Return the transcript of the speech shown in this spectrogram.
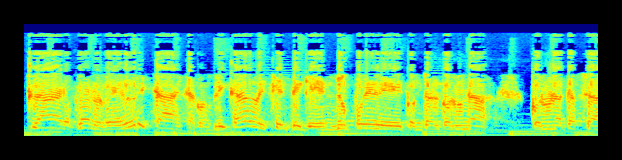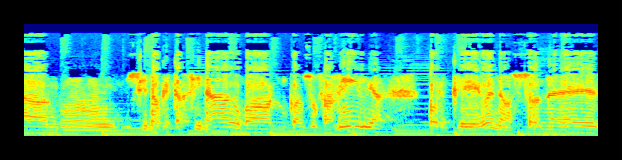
Claro, claro, alrededor está, está complicado, hay gente que no puede contar con una con una casa, mm, sino que está hacinado con, con su familia, porque bueno, son es-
